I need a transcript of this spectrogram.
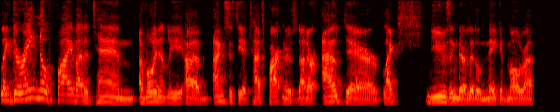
like there ain't no five out of ten avoidantly uh, anxiously attached partners that are out there like using their little naked mole rat.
